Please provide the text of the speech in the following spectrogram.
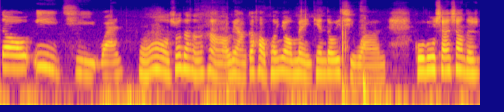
都一起玩。哦，说得很好，两个好朋友每天都一起玩。咕噜山上的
